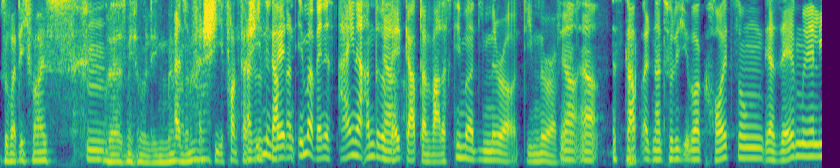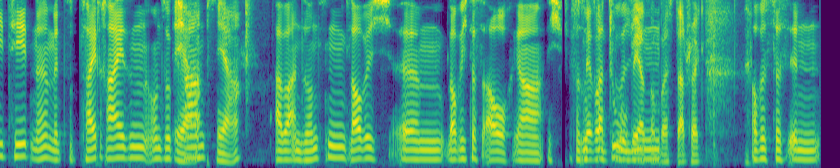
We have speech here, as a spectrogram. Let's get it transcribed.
Soweit ich weiß, Hm. oder lass mich überlegen. Also Mirror? verschi von verschiedenen gab Welten, immer wenn es eine andere Ja. Welt gab, dann war das immer die Mirror, die Mirror-Welt. Ja, ja. Es gab halt natürlich Überkreuzungen derselben Realität, ne, mit so Zeitreisen und so ja, Krams. ja. Aber ansonsten glaube ich, ähm, glaube ich das auch, ja. Ich Das ist versuche mehr so ein Duo-Versum überlegen, bei Star Trek. ob es das in,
